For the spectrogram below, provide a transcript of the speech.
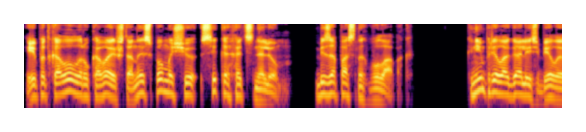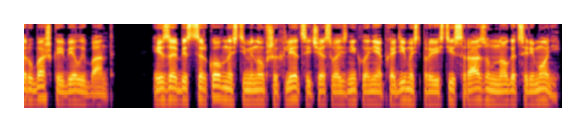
и подколола рукава и штаны с помощью сикахацнелюм, безопасных булавок. К ним прилагались белая рубашка и белый бант. Из-за бесцерковности минувших лет сейчас возникла необходимость провести сразу много церемоний.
